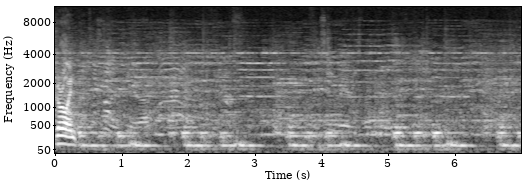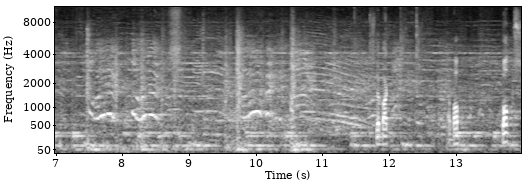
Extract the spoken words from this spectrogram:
The groin. Step back. Up, up. Box.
